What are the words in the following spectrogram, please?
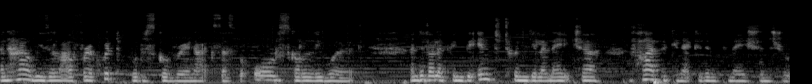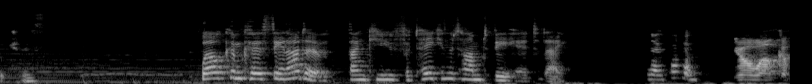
and how these allow for equitable discovery and access for all scholarly work, and developing the intertwingular nature of hyperconnected information structures. Welcome, Kirsty and Adam. Thank you for taking the time to be here today. No problem. You're welcome.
